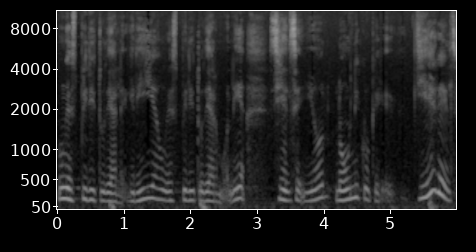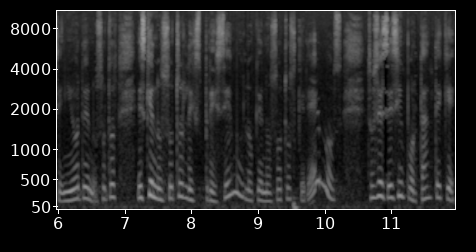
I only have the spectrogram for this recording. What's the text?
un espíritu de alegría, un espíritu de armonía. Si el Señor lo único que quiere el Señor de nosotros es que nosotros le expresemos lo que nosotros queremos. Entonces es importante que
